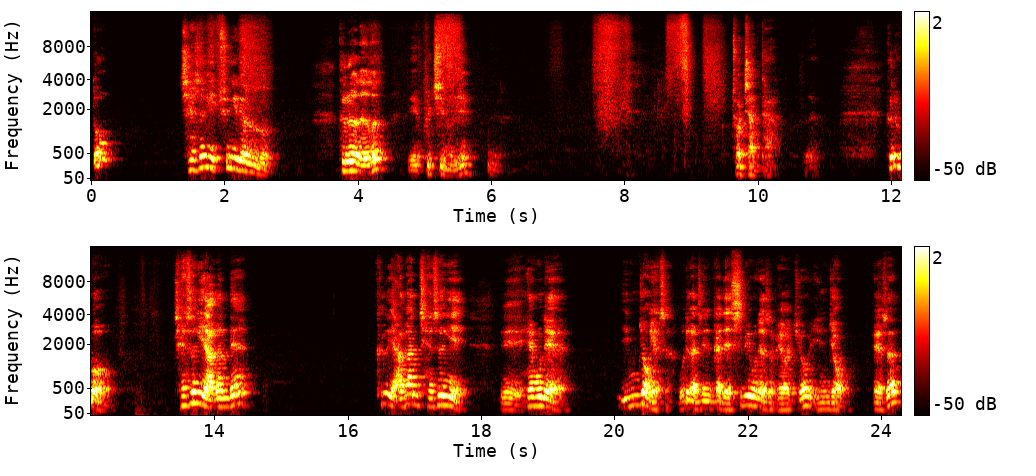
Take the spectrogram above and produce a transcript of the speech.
또 재성이 충이 되는 운, 그런 예, 부친운이 좋지 않다. 예. 그리고 재성이 야간데 그 야간 재성이 예, 행운의 인종에서 우리가 지금까지 12운에서 배웠죠. 인종에서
